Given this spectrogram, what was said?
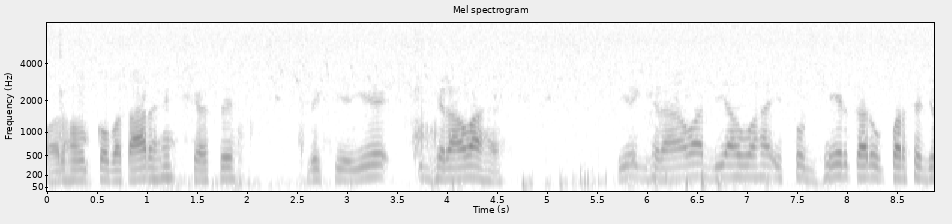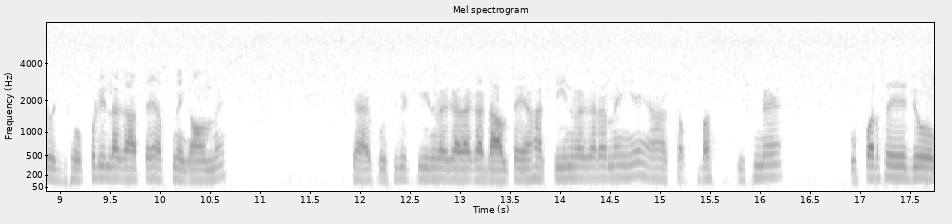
और हम आपको बता रहे हैं कैसे। देखिए, ये घेरावा है। ये घेरावा दिया हुआ है। इसको घेर कर ऊपर से जो झोपड़ी लगाते हैं अपने गाँव में, चाहे कुछ भी टीन वगैरह का डालते हैं। यहाँ टीन वगैरह नहीं है, यहाँ बस इसमें ऊपर से जो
